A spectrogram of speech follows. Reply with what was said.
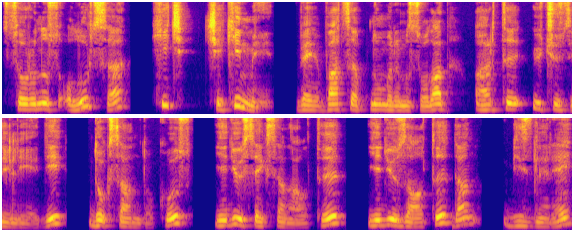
sorunuz olursa hiç çekinmeyin ve WhatsApp numaramız olan artı 357 99 786 706'dan bizlere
